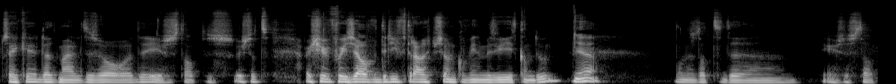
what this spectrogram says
Zeker, dat, maar het is wel eh, de eerste stap. Dus als, dat, als je voor jezelf drie vertrouwenspersonen kan vinden met wie je het kan doen, ja. dan is dat de, de eerste stap.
